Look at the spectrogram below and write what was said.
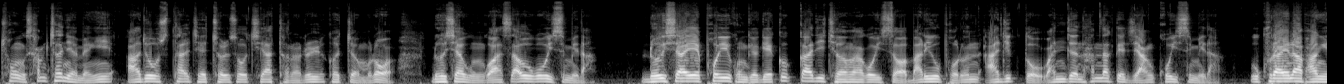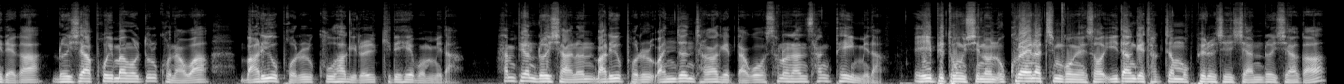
총 3천여 명이 아조스탈 제철소 지하터널을 거점으로 러시아군과 싸우고 있습니다. 러시아의 포위 공격에 끝까지 저항하고 있어 마리우폴은 아직도 완전 함락되지 않고 있습니다. 우크라이나 방위대가 러시아 포위망을 뚫고 나와 마리우폴을 구하기를 기대해 봅니다. 한편 러시아는 마리우폴을 완전 장악했다고 선언한 상태입니다. AP통신은 우크라이나 침공에서 2단계 작전 목표를 제시한 러시아가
